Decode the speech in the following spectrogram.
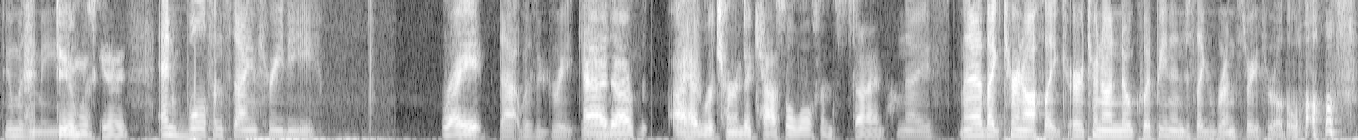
Doom was amazing. Doom was good, and Wolfenstein 3D. right? That was a great game. Had uh, I had returned to Castle Wolfenstein. nice. And I'd like turn off like or turn on no clipping and just like run straight through all the walls.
